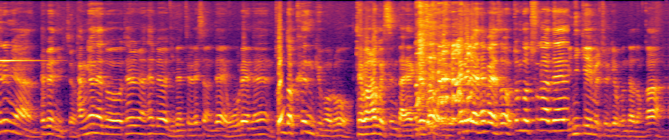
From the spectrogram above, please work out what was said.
테르미안 해변이 있죠. 작년에도 테르미안 해변 이벤트를 했었는데 올해는 좀 더 큰 규모로 개발하고 있습니다. 예, 그래서 테르미안 해변에서 좀 더 추가된 미니게임을 즐겨본다던가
